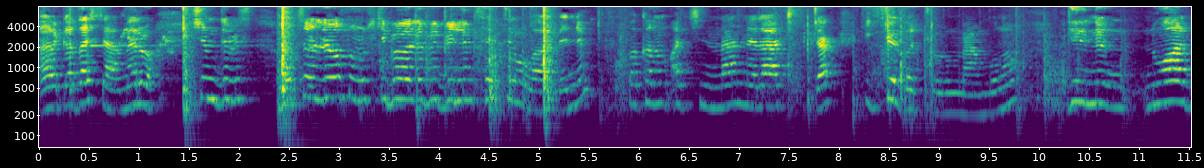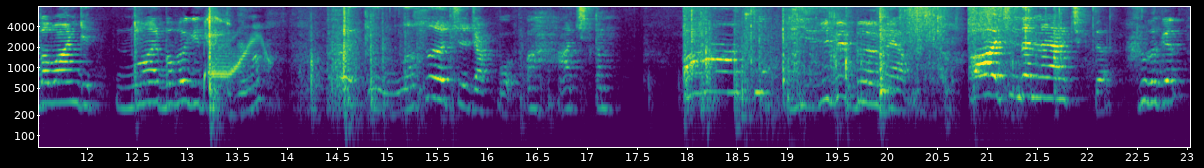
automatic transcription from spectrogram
Arkadaşlar merhaba. Şimdi biz hatırlıyorsunuz ki böyle bir bilim setim var benim. Bakalım içinden neler çıkacak. İlk kez açıyorum ben bunu. Yine Noel baban get Noel baba getirdi bunu. Nasıl açacak bu? Ah, açtım. Aa çok gizli bir bölme yapmış. Aa içinden neler çıktı. Bakın.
